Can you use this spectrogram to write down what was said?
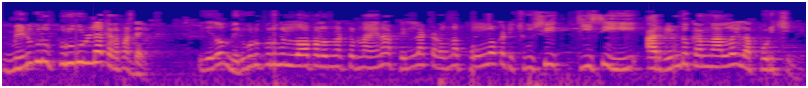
మెనుగుడు పురుగుళ్ళే కనపడ్డాయి. ఇదేదో మెరుగుడు పురుగుల లోపల ఉన్నట్టున్నాయన పిల్ల అక్కడ ఉన్న పుల్లొకటి చూసి తీసి ఆ రెండు కన్నాల్లో ఇలా పొడిచింది.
